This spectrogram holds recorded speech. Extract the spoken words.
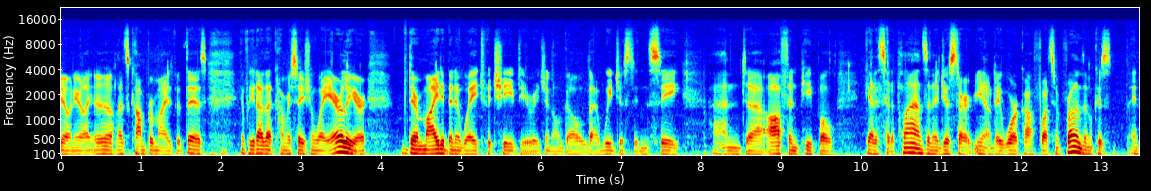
do? And you're like, Ugh, let's compromise with this. If we could have that conversation way earlier, there might have been a way to achieve the original goal that we just didn't see. And uh, often people get a set of plans and they just start, you know, they work off what's in front of them because, in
